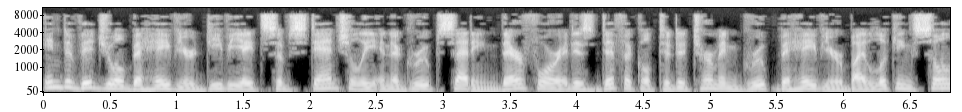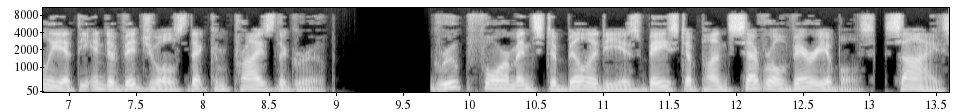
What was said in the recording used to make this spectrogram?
Individual behavior deviates substantially in a group setting therefore it is difficult to determine group behavior by looking solely at the individuals that comprise the group. Group form and stability is based upon several variables, size,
